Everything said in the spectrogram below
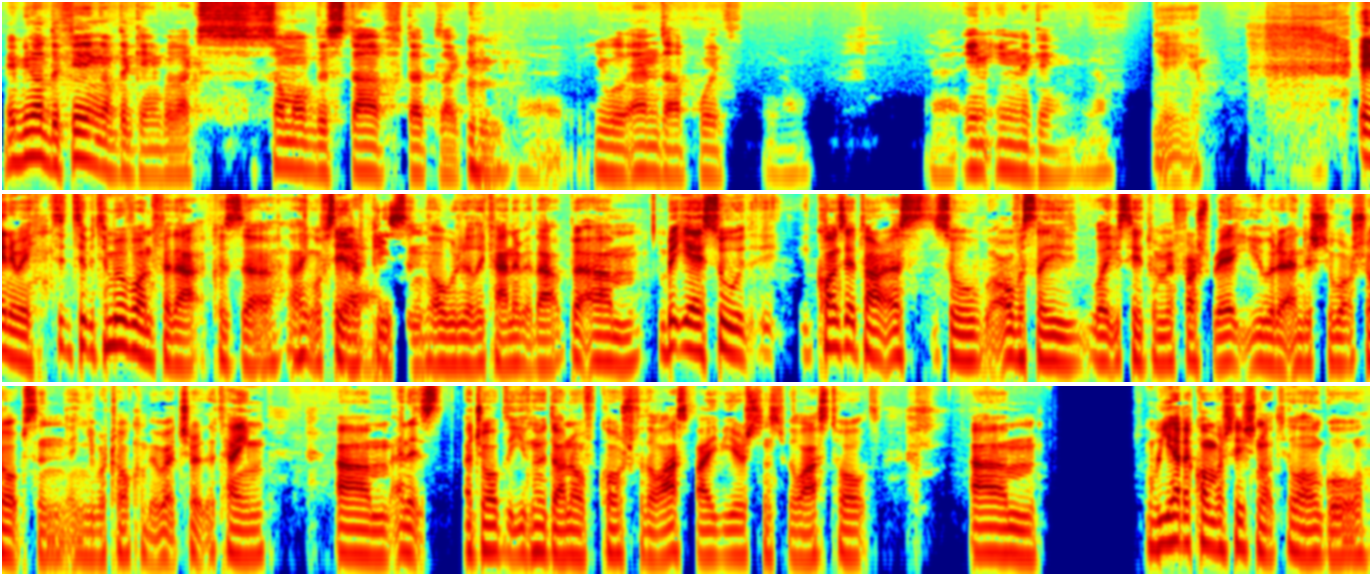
maybe not the feeling of the game, but like some of the stuff that like Mhm. uh, you will end up with, you know, uh, in in the game. You know. Yeah, yeah. Anyway, to, to, to move on for that because uh, I think we've said our piece and all we really can about that. But um, but yeah, so uh, concept artists. So obviously, like you said when we first met, you were at industry workshops and, and you were talking about Witcher at the time. Um, and it's a job that you've now done, of course, for the last five years since we last talked. Um, we had a conversation not too long ago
